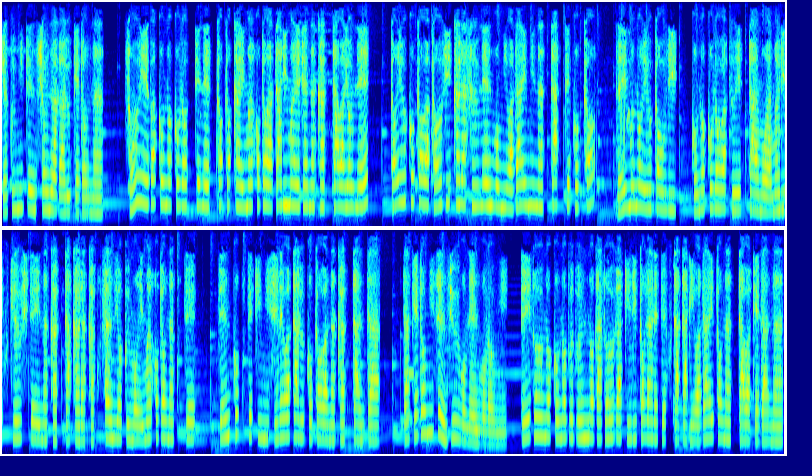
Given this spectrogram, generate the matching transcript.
逆にテンション上がるけどな。そういえばこの頃ってネットとか今ほど当たり前じゃなかったわよね？ということは当時から数年後に話題になったってこと？レイムの言う通り、この頃はツイッターもあまり普及していなかったから拡散力も今ほどなくて、全国的に知れ渡ることはなかったんだ。だけど2015年頃に、映像のこの部分の画像が切り取られて再び話題となったわけだな。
